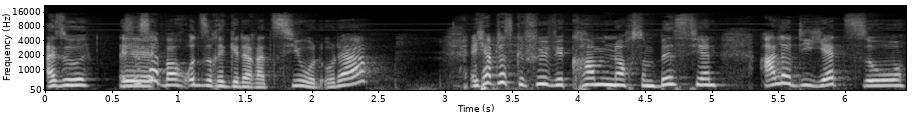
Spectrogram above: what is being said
Also, Es äh, ist aber auch unsere Generation, oder? Ich habe das Gefühl, wir kommen noch so ein bisschen, alle, die jetzt so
